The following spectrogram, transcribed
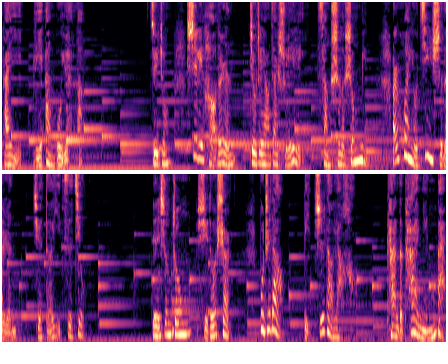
他已离岸不远了。最终，视力好的人就这样在水里丧失了生命，而患有近视的人却得以自救。人生中许多事儿，不知道比知道要好，看得太明白。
